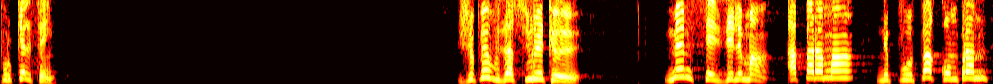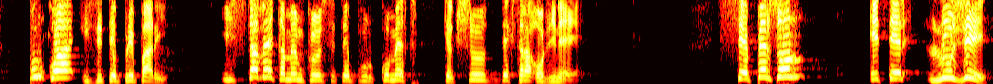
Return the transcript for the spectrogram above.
Pour quelle fin? Je peux vous assurer que même ces éléments, apparemment, ne pouvaient pas comprendre pourquoi ils étaient préparés. Ils savaient quand même que c'était pour commettre quelque chose d'extraordinaire. Ces personnes étaient logées,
